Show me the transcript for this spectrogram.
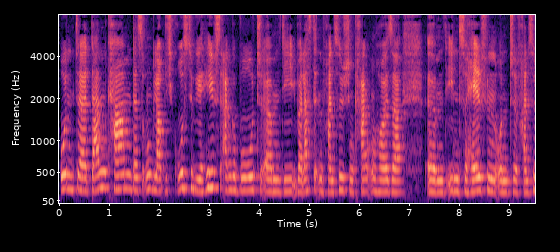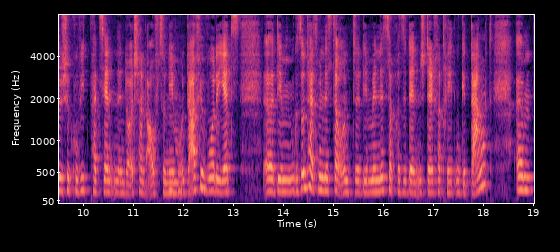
Und äh, dann kam das unglaublich großzügige Hilfsangebot, ähm, die überlasteten französischen Krankenhäuser, ähm, ihnen zu helfen und äh, französische Covid-Patienten in Deutschland aufzunehmen. Mhm. Und dafür wurde jetzt äh, dem Gesundheitsminister und äh, dem Ministerpräsidenten stellvertretend gedankt. Ähm,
